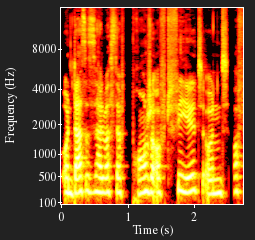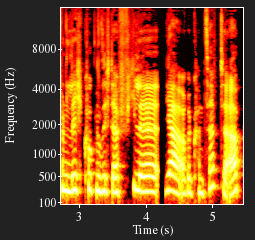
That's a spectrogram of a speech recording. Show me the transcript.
Und das ist halt, was der Branche oft fehlt. Und hoffentlich gucken sich da viele, ja, eure Konzepte ab.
